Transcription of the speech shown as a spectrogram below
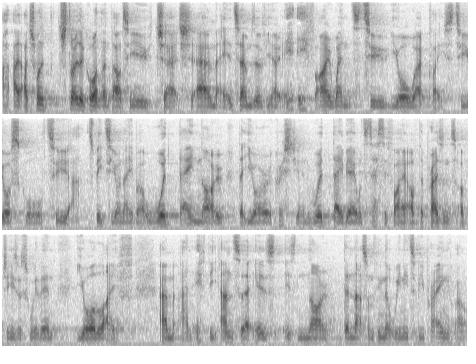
I, I, just want to throw the gauntlet down to you, church, um, in terms of, you know, if I went to your workplace, to your school, to speak to your neighbor, would they know that you are a Christian? Would they be able to testify of the presence of Jesus within your life? Um, and if the answer is, is no, then that's something that we need to be praying about,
